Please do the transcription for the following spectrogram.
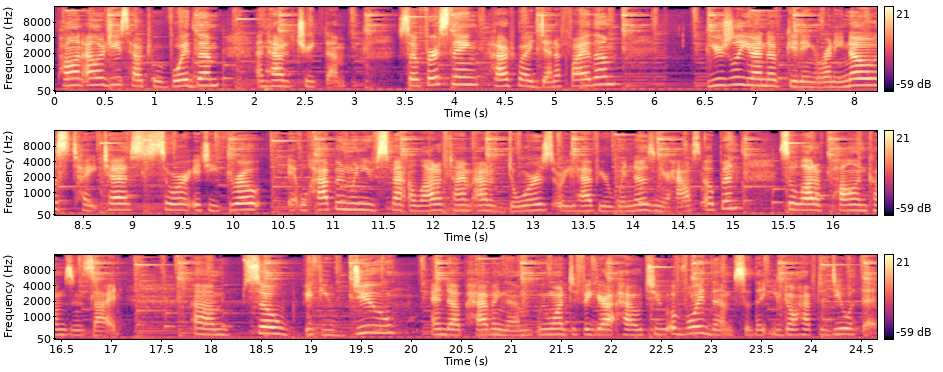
pollen allergies, how to avoid them, and how to treat them. So, first thing, how to identify them. Usually, you end up getting a runny nose, tight chest, sore, itchy throat. It will happen when you've spent a lot of time out of doors or you have your windows in your house open, so a lot of pollen comes inside. Um, so, if you do end up having them, we want to figure out how to avoid them so that you don't have to deal with it.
